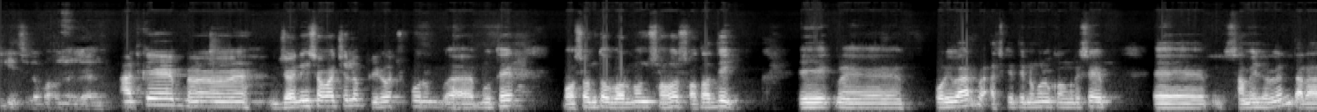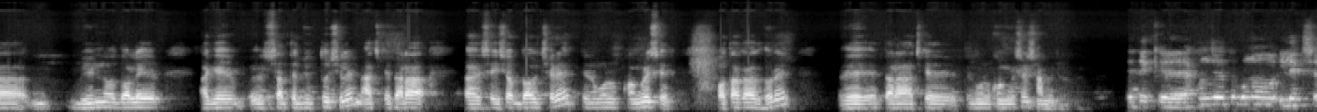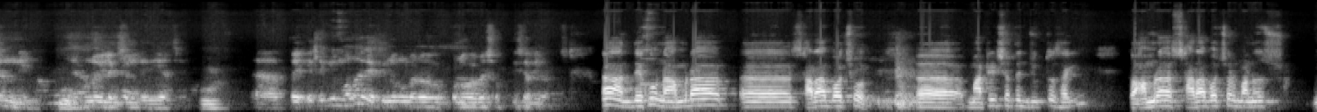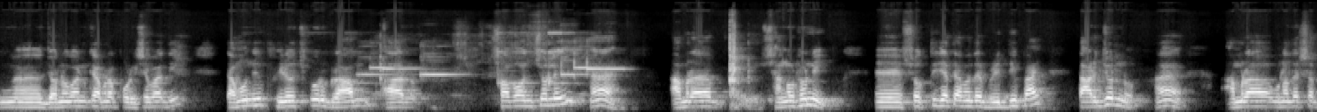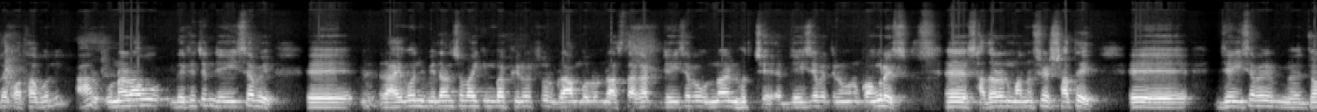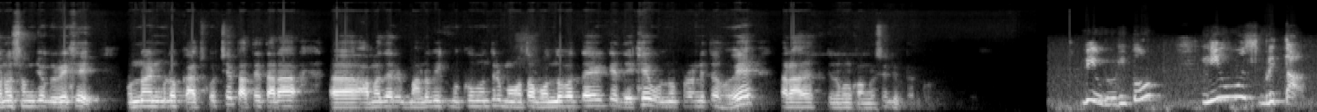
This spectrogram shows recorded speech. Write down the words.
কি ছিল? কতজন জয়েন আজকে জয়নিং সভা ছিল ফিরোজপুর বুথের বসন্ত বর্মন সহ শতাধিক পরিবার। আজকে তৃণমূল কংগ্রেসে সামিল হলেন। তারা বিভিন্ন দলের আগে সাথে যুক্ত ছিলেন। আজকে তারা সেই সব দল ছেড়ে তৃণমূল কংগ্রেসের পতাকা ধরে তারা আজকে তৃণমূল কংগ্রেসে সামিল হলেন। এখন যেহেতু কোনো ইলেকশন নেই এখনও ইলেকশন দেরি আছে। এতে কি মনে হয় কোনোভাবে শক্তিশালী হচ্ছে? হ্যাঁ দেখুন, আমরা সারা বছর মাটির সাথে যুক্ত থাকি। তো আমরা সারা বছর মানুষ জনগণকে আমরা পরিষেবা দিই। তেমনই ফিরোজপুর গ্রাম আর সব অঞ্চলেই হ্যাঁ আমরা সাংগঠনিক শক্তি যাতে আমাদের বৃদ্ধি পায়, তার জন্য হ্যাঁ আমরা ওনাদের সাথে কথা বলি। আর ওনারাও দেখেছেন যে এই হিসাবে রায়গঞ্জ বিধানসভায় কিংবা ফিরোজপুর গ্রাম বলুন রাস্তাঘাট যে হিসাবে উন্নয়ন হচ্ছে আর যে হিসাবে তৃণমূল কংগ্রেস সাধারণ মানুষের সাথে যে হিসাবে জনসংযোগ রেখে উন্নয়নমূলক কাজ করছে তাতে তারা আমাদের মানবিক মুখ্যমন্ত্রী মমতা বন্দ্যোপাধ্যায়কে দেখে অনুপ্রাণিত হয়ে তারা তৃণমূল কংগ্রেসে যোগদান করে bureau report news Brittanto.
